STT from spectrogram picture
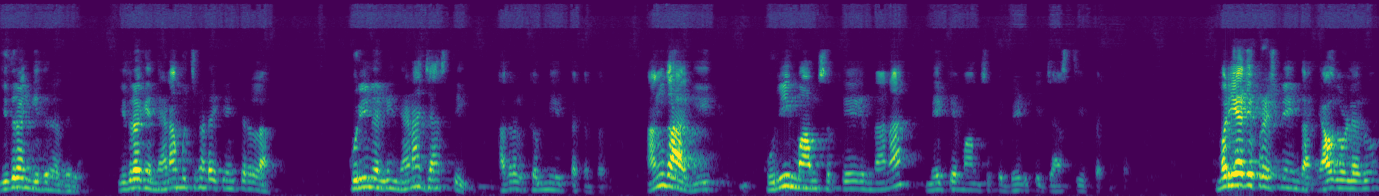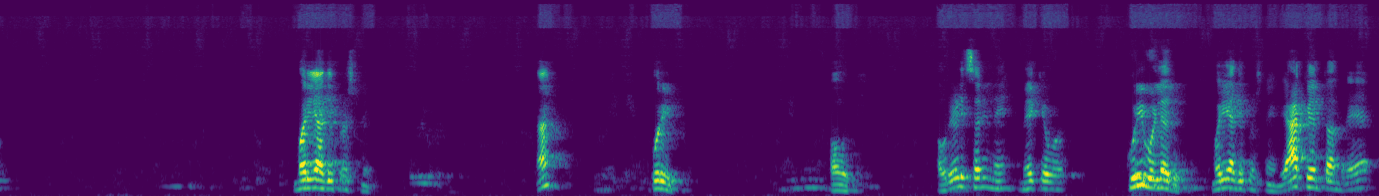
ಇದ್ರಂಗೆ ಇದ್ರದಿಲ್ಲ. ಇದ್ರಾಗೆ ನೆಣ ಮುಚ್ಕೊಂಡೈತೆ ಅಂತಿರಲ್ಲ ಕುರಿನಲ್ಲಿ ನೆಣ ಜಾಸ್ತಿ ಅದರಲ್ಲಿ ಕಮ್ಮಿ ಇರ್ತಕ್ಕಂಥದ್ದು. ಹಂಗಾಗಿ ಕುರಿ ಮಾಂಸಕ್ಕೆ ಇಂದಾನ ಮೇಕೆ ಮಾಂಸಕ್ಕೆ ಬೇಡಿಕೆ ಜಾಸ್ತಿ ಇರ್ತಕ್ಕಂಥದ್ದು. ಮರ್ಯಾದೆ ಪ್ರಶ್ನೆಯಿಂದ ಯಾವ್ದು ಒಳ್ಳೆಯದು ಮರ್ಯಾದೆ ಪ್ರಶ್ನೆ? ಕುರಿ. ಹೌದು. ಅವ್ರು ಹೇಳಿ ಸರಿನೇ. ಮೇಕೆ ಕುರಿ ಒಳ್ಳೇದು. ಮರ್ಯಾದೆ ಪ್ರಶ್ನೆ ಯಾಕೆ ಅಂತಂದ್ರೆ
